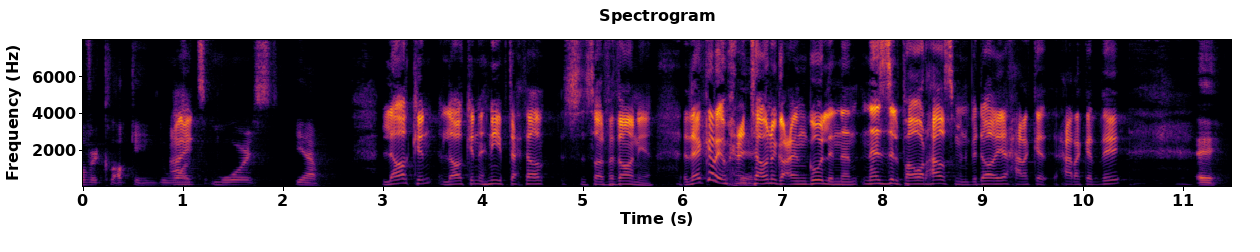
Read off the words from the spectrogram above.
overclocking you I- want more s- yeah لكن لكن هني يفتح ثا- سالفه ثانيه ذكر يوم احنا إيه. تونا قاعد نقول ان نزل باور هاوس من بدايه حركه حركه ذي ايه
